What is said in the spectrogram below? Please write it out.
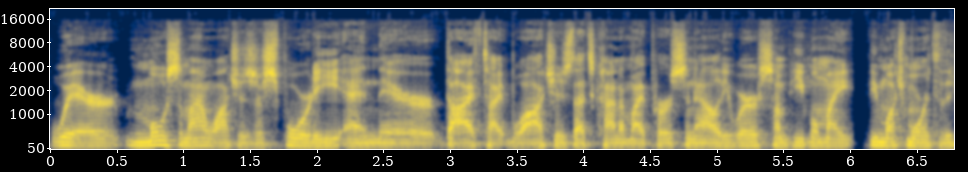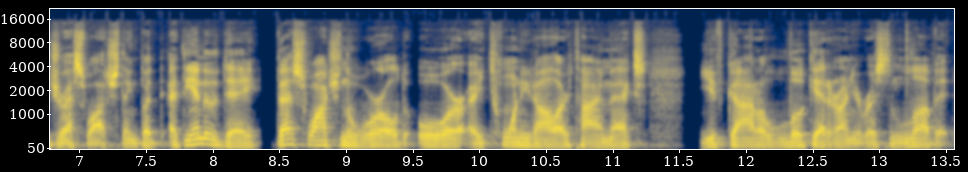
where most of my watches are sporty and they're dive type watches. That's kind of my personality where some people might be much more into the dress watch thing. But at the end of the day, best watch in the world or a $20 Timex, you've got to look at it on your wrist and love it.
